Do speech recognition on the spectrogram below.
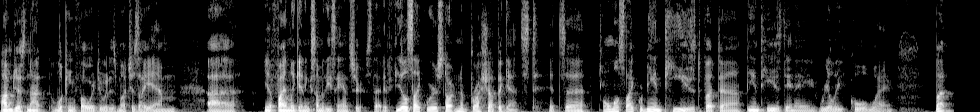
I'm just not looking forward to it as much as I am. Uh, you know, finally getting some of these answers that it feels like we're starting to brush up against. It's uh, almost like we're being teased, but uh, being teased in a really cool way. But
